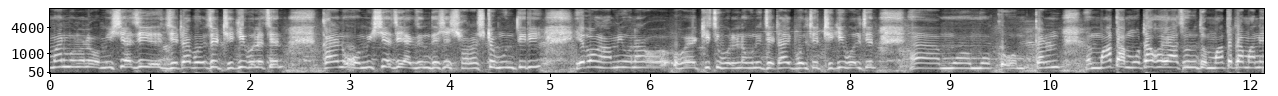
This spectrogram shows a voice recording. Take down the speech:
আমার মনে হলো অমিত শাহজি যেটা বলেছে ঠিকই বলেছেন। কারণ অমিত শাহজি একজন দেশের স্বরাষ্ট্রমন্ত্রী এবং আমি ওনার হয়ে কিছু বলি না উনি যেটাই বলছেন ঠিকই বলছেন। কারণ মাথা মোটা হয়ে আসুন তো মাথাটা মানে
